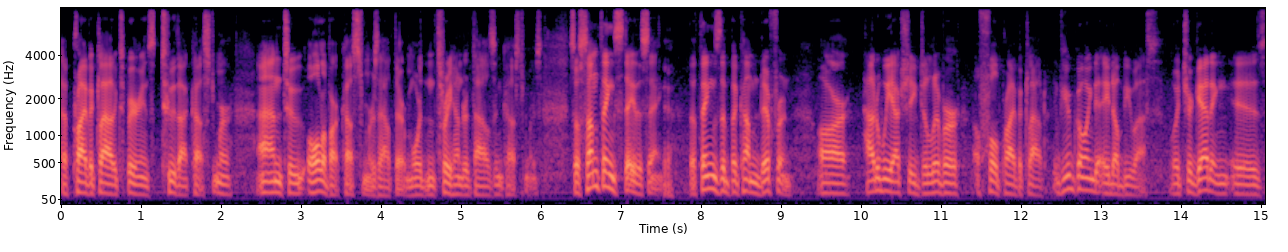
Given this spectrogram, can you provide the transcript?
a private cloud experience to that customer and to all of our customers out there, more than 300,000 customers. So some things stay the same. Yeah. The things that become different are how do we actually deliver a full private cloud? If you're going to AWS, what you're getting is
